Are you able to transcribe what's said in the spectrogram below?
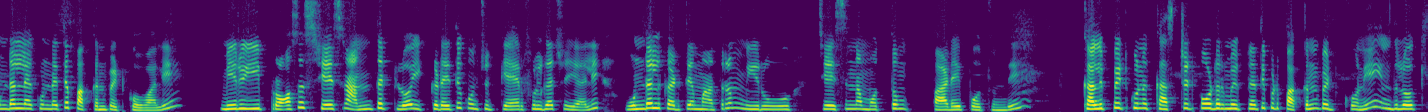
ఉండలు లేకుండా అయితే పక్కన పెట్టుకోవాలి. మీరు ఈ ప్రాసెస్ చేసిన అంతట్లో ఇక్కడైతే కొంచెం కేర్ఫుల్గా చేయాలి. ఉండలు కడితే మాత్రం మీరు చేసిన మొత్తం పాడైపోతుంది. కలిపి పెట్టుకున్న కస్టర్డ్ పౌడర్ మిల్క్ని అయితే ఇప్పుడు పక్కన పెట్టుకొని ఇందులోకి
